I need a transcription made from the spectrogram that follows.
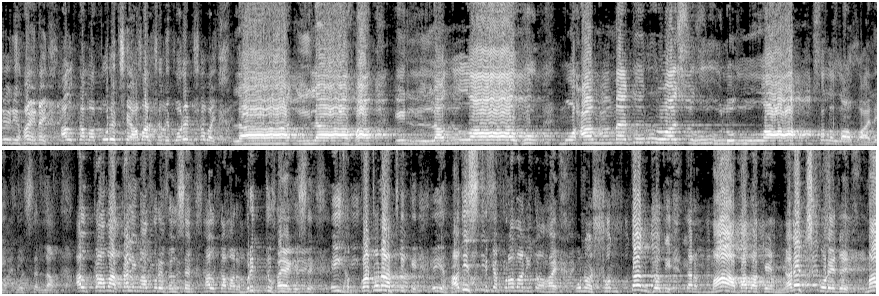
দেরি হয় নাই। আলকামা পড়েছে আমার সাথে, পড়েন সবাই। লা ইলাহা ইল্লাল্লাহু মুহাম্মাদুর ওয়াসাল্লাম। আলকামা কালিমা ফেলছেন, আলকামার মৃত্যু হয়ে গেছে। এই ঘটনা থেকে, এই হাদিস থেকে প্রমাণিত হয়, কোন সন্তান যদি তার মা বাবাকে নারেজ করে দেয় মা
